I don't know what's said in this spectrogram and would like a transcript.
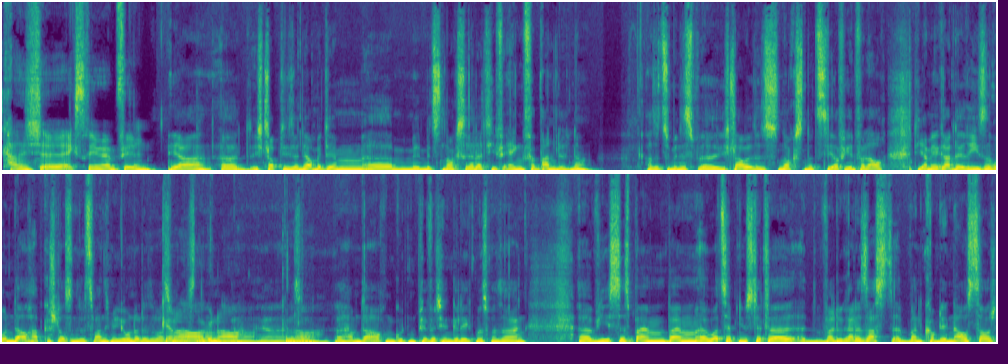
kann ich äh, extrem empfehlen. Ja, äh, ich glaube, die sind ja auch mit dem äh, mit, mit Snox relativ eng verbandelt, ne? Also zumindest, äh, ich glaube, Snox nutzt die auf jeden Fall auch. Die haben ja gerade eine riesen Runde auch abgeschlossen, so 20 Millionen oder sowas. Genau, das, ne? genau, ja. genau. Also äh, haben da auch einen guten Pivot hingelegt, muss man sagen. Äh, wie ist das beim, beim WhatsApp-Newsletter, weil du gerade sagst, man kommt in den Austausch,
